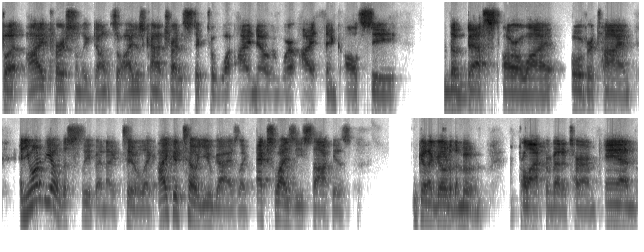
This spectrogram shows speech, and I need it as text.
But I personally don't. So I just kind of try to stick to what I know and where I think I'll see the best ROI over time. And you want to be able to sleep at night too. Like I could tell you guys, like XYZ stock is gonna go to the moon. for lack of a better term. And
